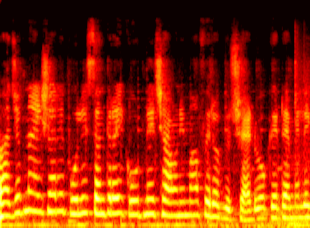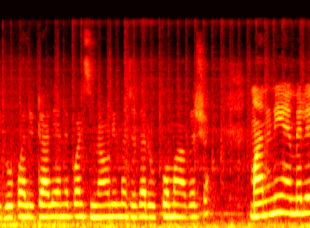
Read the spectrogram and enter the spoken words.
ભાજપના ઇશારે પોલીસ તંત્રએ કોર્ટને છાવણીમાં ફેરવ્યું છે. એડવોકેટ એમએલએ ગોપાલ ઇટાલિયાને પણ સુનાવણીમાં જતા રોકવામાં આવ્યો છે. માનનીય એમએલએ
